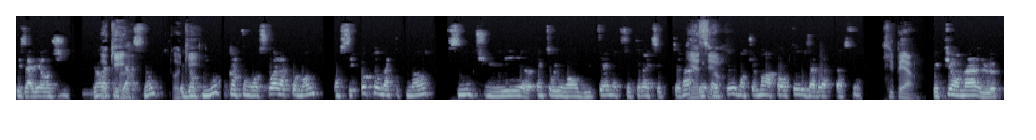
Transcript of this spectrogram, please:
tes allergies dans l'application. Et donc nous, quand on reçoit la commande, on sait automatiquement si tu es euh, intolérant au gluten, etc., etc. et on peut éventuellement apporter des adaptations. Super. Et puis on a le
